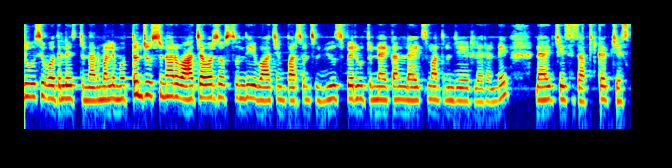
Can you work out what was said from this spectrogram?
చూసి వదిలేస్తున్నారు. మళ్ళీ మొత్తం చూస్తున్నారు. వాచ్ అవర్స్ వస్తుంది. వాచింగ్ పర్సన్స్ వ్యూస్ పెరుగుతున్నాయి కానీ లైక్స్ మాత్రం చేయట్లేరండి. లైక్ చేసి సబ్స్క్రైబ్ చేసుకో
